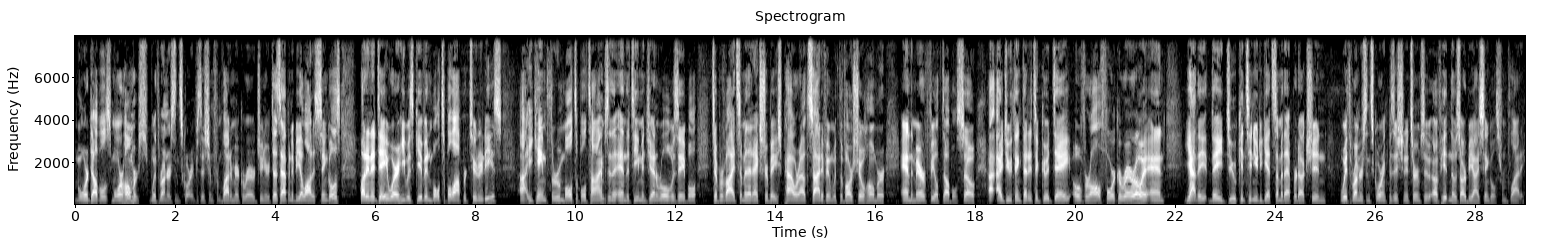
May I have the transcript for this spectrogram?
more doubles, more homers with runners in scoring position from Vladimir Guerrero Jr. It does happen to be a lot of singles, but in a day where he was given multiple opportunities, uh, he came through multiple times, and the, and the team in general was able to provide some of that extra base power outside of him with the Varsho homer and the Merrifield double. So I, I do think that it's a good day overall for Guerrero, and yeah, they, they do continue to get some of that production with runners in scoring position in terms of, of hitting those RBI singles from Vladdy.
